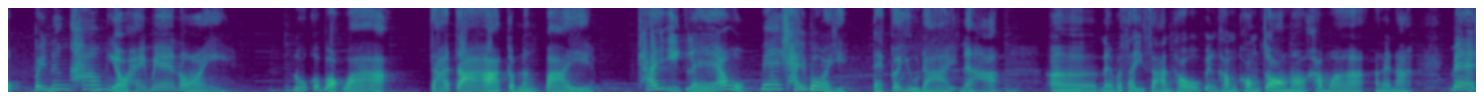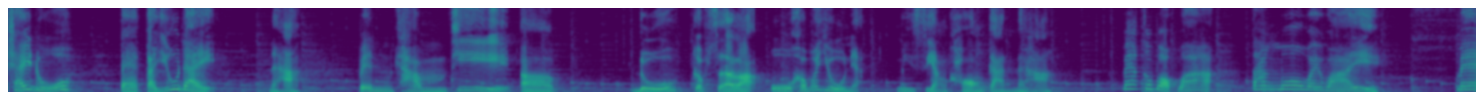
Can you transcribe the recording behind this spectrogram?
กไปนึ่งข้าวเหนียวให้แม่หน่อย ลูกก็บอกว่า จ้าจ้ากำลังไป ใช้อีกแล้ว แม่ใช้บ่อย แต่ก็อยู่ได้นะคะในภาษาอีสานเขาเป็นคำคล้องจองเนาะคำว่าอะไรนะ แม่ใช้ดู แต่กะยู่ใดนะคะ เป็นคำที่ดูกับสระอูคำว่าอยู่เนี่ยมีเสียงคล้องกันนะคะ แม่ก็บอกว่าตั้งหม้อไวๆ แม่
